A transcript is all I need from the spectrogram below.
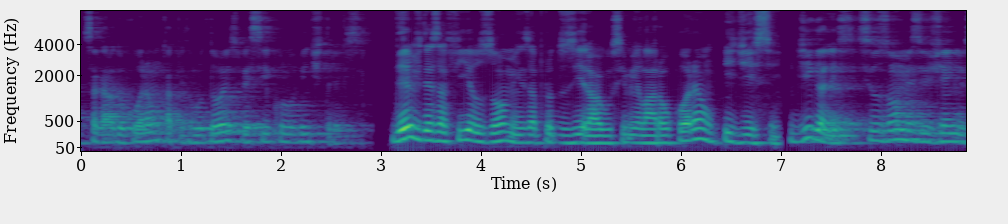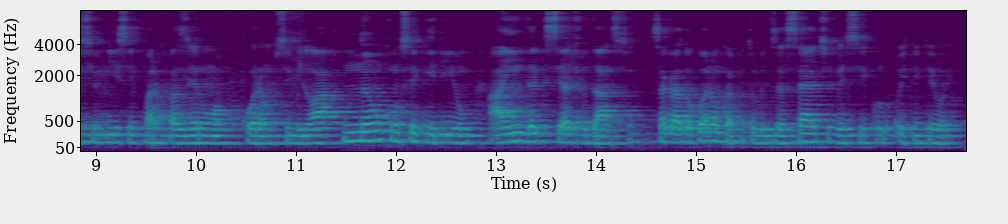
Sagrado Corão, capítulo 2, versículo 23. Deus desafia os homens a produzir algo similar ao Corão e disse: Diga-lhes, se os homens e os gênios se unissem para fazer um Corão similar, não conseguiriam, ainda que se ajudassem. Sagrado Corão, capítulo 17, versículo 88.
